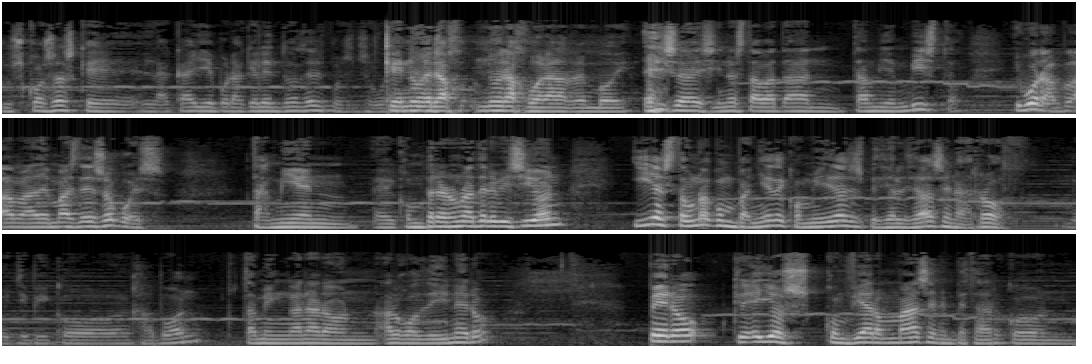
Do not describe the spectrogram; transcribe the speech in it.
sus cosas que en la calle por aquel entonces pues Que no era, no era jugar a la Game Boy. Eso es, y no estaba tan, tan bien visto. Y bueno, además de eso, pues también eh, compraron una televisión y hasta una compañía de comidas especializadas en arroz, muy típico en Japón. También ganaron algo de dinero, pero que ellos confiaron más en empezar con,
